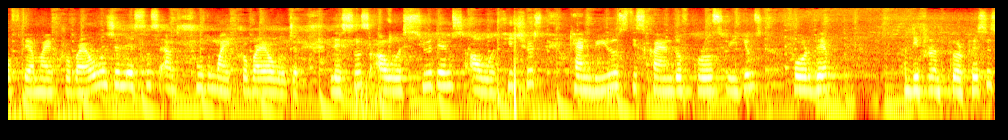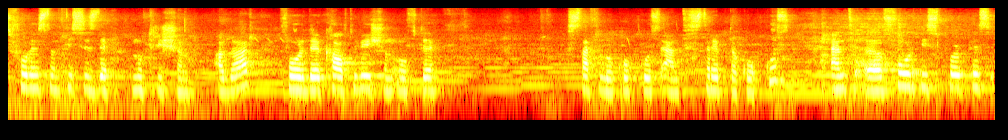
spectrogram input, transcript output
of the microbiology lessons and food microbiology lessons. Our students, our teachers can be used this kind of growth mediums for the different purposes. For instance, this is the nutrition agar for the cultivation of the Staphylococcus and Streptococcus. And uh, for this purpose,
